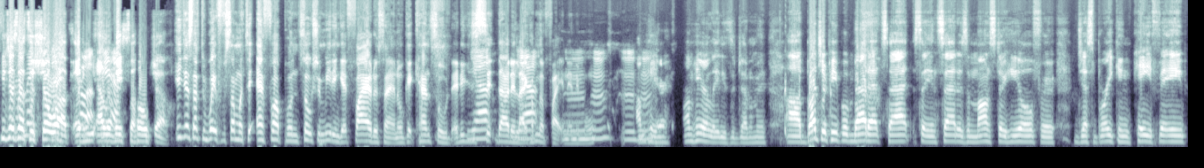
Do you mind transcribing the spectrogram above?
He just has to show up and he up, yeah. elevates the whole show. He just have to wait for someone to f up on social media and get fired or something or get cancelled, and he just Yep, sit down and like, yep. I'm not fighting anymore. Mhm, I'm here. I'm here, ladies and gentlemen. A uh, bunch of people mad at Sat, saying Sat is a monster heel for just breaking kayfabe.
